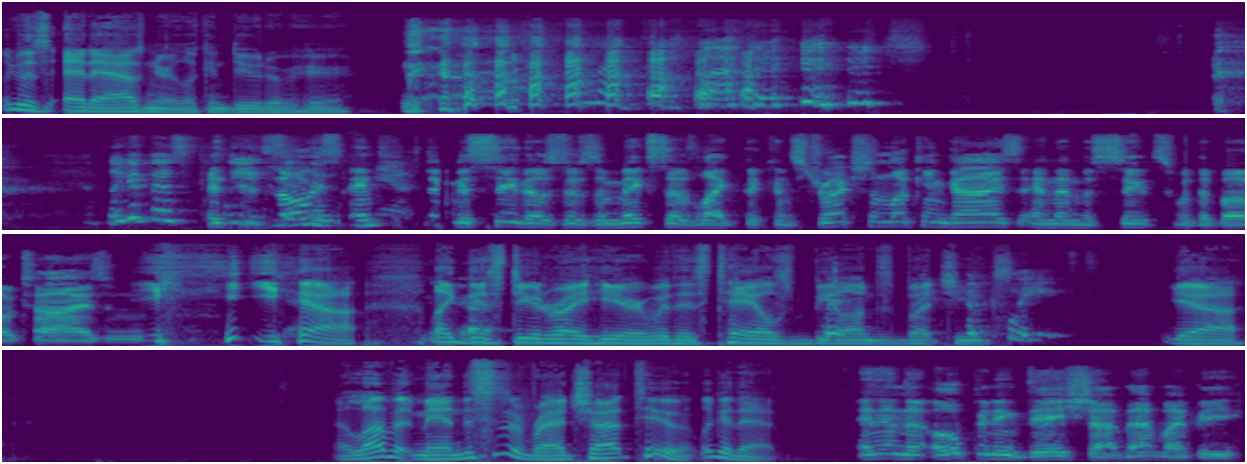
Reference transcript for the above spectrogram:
Look at this Ed Asner looking dude over here. Oh my gosh. Look at those It- it's always in this interesting to see those. There's a mix of like the construction looking guys and then the suits with the bow ties and yeah. Like Yeah. this dude right here with his tails beyond his butt cheeks. police. Yeah. I love it, man. This is a rad shot too. Look at that. and then the opening day shot. That might be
